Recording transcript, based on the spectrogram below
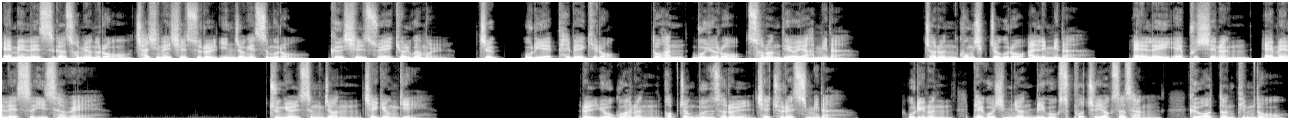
MLS가 서면으로 자신의 실수를 인정했으므로 그 실수의 결과물, 즉 우리의 패배 기록 또한 무효로 선언되어야 합니다. 저는 공식적으로 알립니다. LAFC는 MLS 이사회 중열승전 재경기 를 요구하는 법적 문서를 제출했습니다. 우리는 150년 미국 스포츠 역사상 그 어떤 팀도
